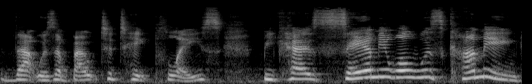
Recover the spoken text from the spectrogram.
that was about to take place because Samuel was coming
